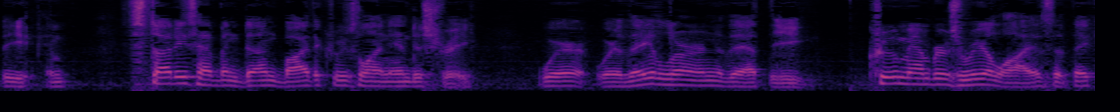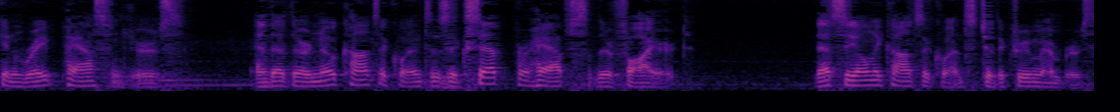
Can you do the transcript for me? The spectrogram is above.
The um, studies have been done by the cruise line industry where, where they learn that the crew members realize that they can rape passengers and that there are no consequences except perhaps they're fired. That's the only consequence to the crew members.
